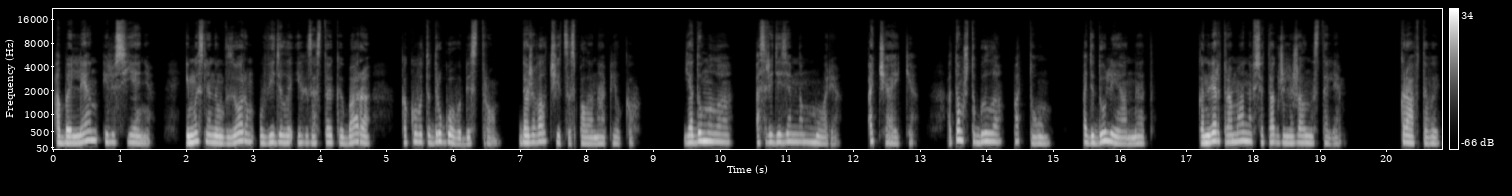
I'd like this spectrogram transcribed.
об Элен и Люсьене, и мысленным взором увидела их за стойкой бара какого-то другого бистро. Даже волчица спала на опилках. Я думала о Средиземном море, о чайке, о том, что было потом, о дедуле и Аннет. Конверт романа все так же лежал на столе. Крафтовый,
